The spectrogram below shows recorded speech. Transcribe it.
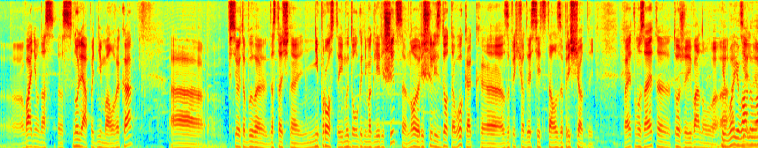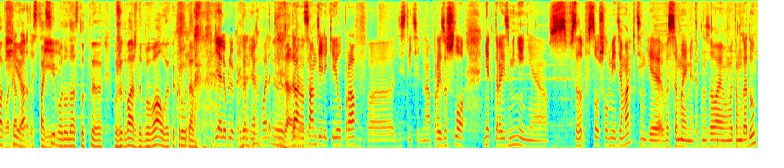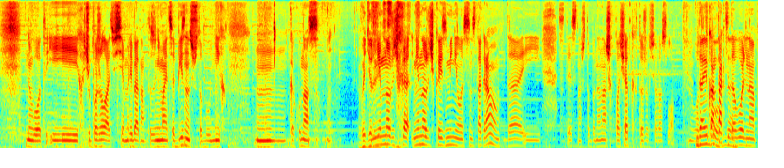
Ваня у нас с нуля поднимал ВК. Э, а, все это было достаточно непросто, и мы долго не могли решиться, но решились до того, как э, запрещенная сеть стала запрещенной. Поэтому за это тоже Ивану Ива- Ивану вообще благодарность. спасибо, И- он у нас тут э, уже дважды бывал, это круто. Я люблю, когда меня хвалят. Да, на самом деле Кирилл прав, э, действительно. Произошло некоторое изменение в с- в SMM, так называемом, в этом году. Вот. И хочу пожелать всем ребятам, кто занимается бизнесом, чтобы у них, как у нас, Вы держитесь. немножечко, немножечко изменилось с Инстаграмом, да, и, соответственно, чтобы на наших площадках тоже все росло. Ну Вот. Дай бог, ВКонтакте да. довольно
